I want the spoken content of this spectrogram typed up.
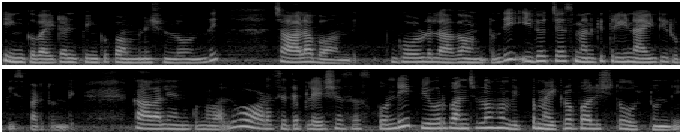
పింక్ వైట్ అండ్ పింక్ కాంబినేషన్లో ఉంది. చాలా బాగుంది. గోల్డ్ లాగా ఉంటుంది. ఇది వచ్చేసి మనకి త్రీ నైంటీ రూపీస్ పడుతుంది. కావాలి అనుకున్న వాళ్ళు ఆర్డర్స్ అయితే ప్లేస్ చేసేసుకోండి. ప్యూర్ పంచలోహం విత్ మైక్రో పాలిష్తో వస్తుంది.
